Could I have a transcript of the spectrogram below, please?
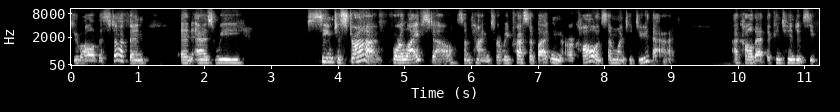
do all of this stuff and and as we seem to strive for a lifestyle sometimes where we press a button or call on someone to do that i call that the contingency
